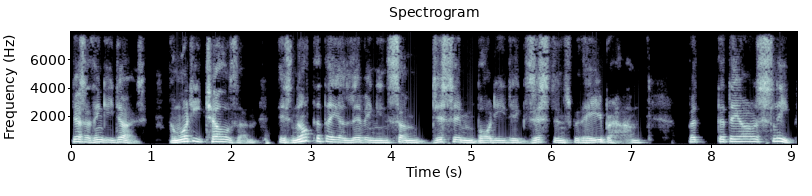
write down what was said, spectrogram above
Yes, I think he does. And what he tells them is not that they are living in some disembodied existence with Abraham, but that they are asleep.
